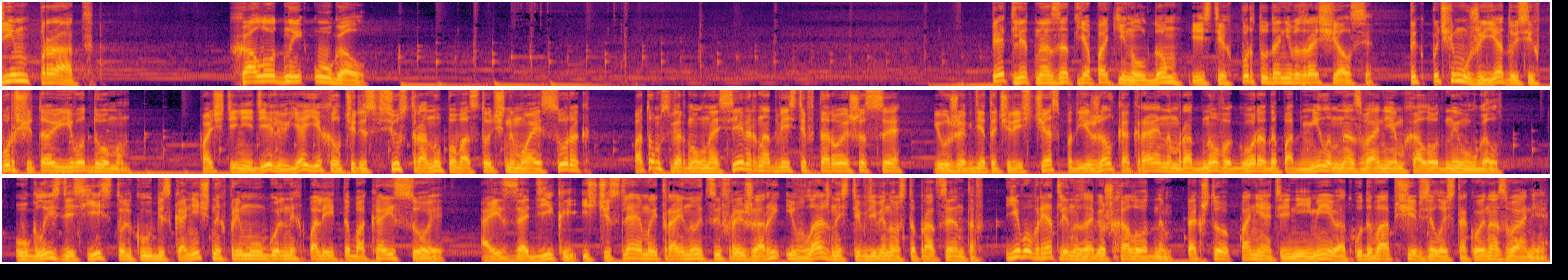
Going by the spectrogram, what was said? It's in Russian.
Тим Прат. Холодный угол. Пять лет назад я покинул дом и с тех пор туда не возвращался. Так почему же я до сих пор считаю его домом? Почти неделю я ехал через всю страну по восточному Ай-40, потом свернул на север на 202-е шоссе и уже где-то через час подъезжал к окраинам родного города под милым названием «Холодный угол». Углы здесь есть только у бесконечных прямоугольных полей табака и сои – а из-за дикой, исчисляемой тройной цифрой жары и влажности в 90%, его вряд ли назовешь холодным, так что понятия не имею, откуда вообще взялось такое название.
